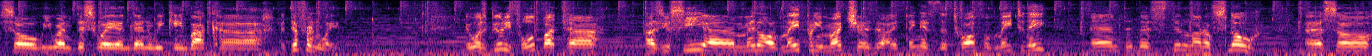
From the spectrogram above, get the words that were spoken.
So we went this way and then we came back uh, a different way. It was beautiful, but uh, as you see, uh, middle of May pretty much, uh, I think it's the 12th of May today, and there's still a lot of snow. so,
